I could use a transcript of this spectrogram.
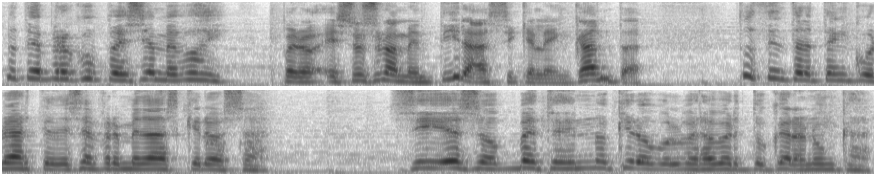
No te preocupes, ya me voy. Pero eso es una mentira, así que le encanta. Tú céntrate en curarte de esa enfermedad asquerosa. Sí, eso, vete, no quiero volver a ver tu cara nunca.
